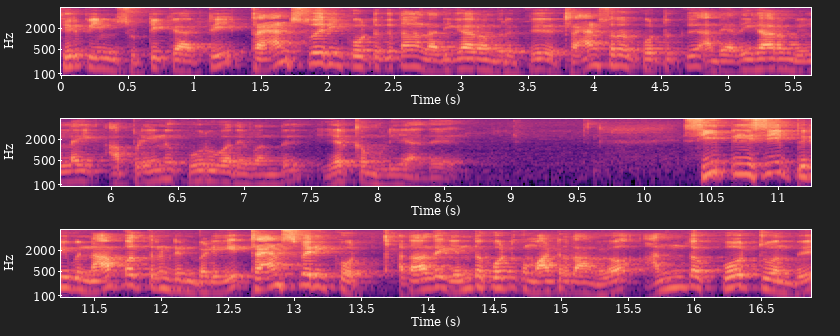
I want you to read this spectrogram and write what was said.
தீர்ப்பையும் சுட்டிக்காட்டி டிரான்ஸ்ஃபரி கோர்ட்டுக்கு தான் அந்த அதிகாரம் இருக்குது டிரான்ஸ்ஃபரர் கோர்ட்டுக்கு அந்த அதிகாரம் இல்லை அப்படின்னு கூறுவதை வந்து ஏற்க முடியாது. சிபிசி பிரிவு நாற்பத்தி ரெண்டின் படி டிரான்ஸ்ஃபரி கோர்ட் அதாவது எந்த கோர்ட்டுக்கு மாற்றுதாங்களோ அந்த கோர்ட் வந்து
